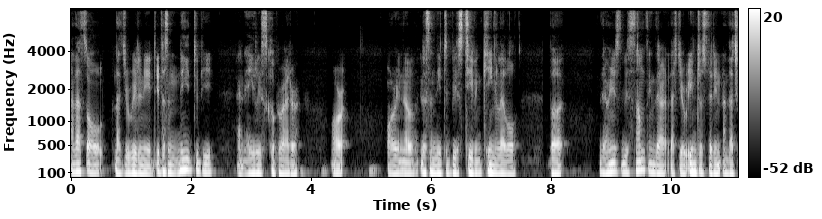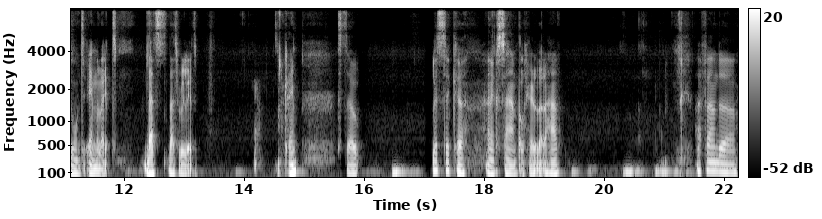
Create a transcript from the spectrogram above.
And that's all that you really need. It doesn't need to be an A-list copywriter, or or you know, it doesn't need to be Stephen King level, but there needs to be something there that you're interested in and that you want to emulate. That's that's really it. Okay, so let's take a, an example here that I have. I found a,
